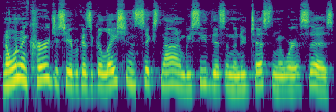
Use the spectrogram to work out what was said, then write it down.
And I want to encourage us here because Galatians 6 9, we see this in the New Testament where it says,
